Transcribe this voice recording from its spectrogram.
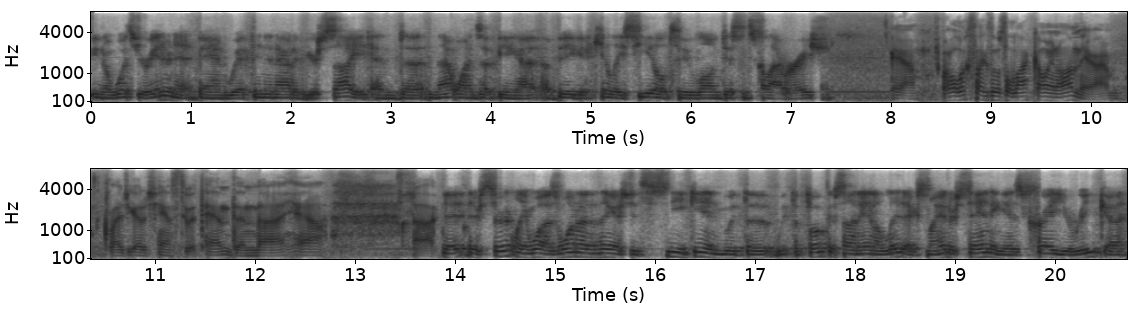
you know what's your internet bandwidth in and out of your site and uh, and that winds up being a, a big Achilles heel to long distance collaboration. Yeah, well, it looks like there's a lot going on there. I'm glad you got a chance to attend, and uh, yeah. Uh, there, there, certainly was. One other thing I should sneak in with the with the focus on analytics. My understanding is Cray Urika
